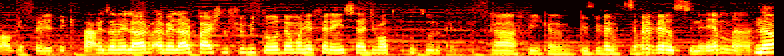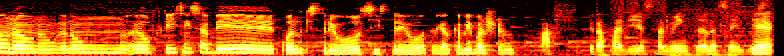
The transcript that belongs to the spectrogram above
Alguém foi detectado. Mas a melhor, a melhor parte do filme todo é uma referência a De Volta pro Futuro, cara. Ah, sim, cara. Você, você prevê no cinema? Não, não, não. Eu não. Eu fiquei sem saber quando que estreou, se estreou, tá ligado? Acabei baixando. Aff, pirataria, você tá alimentando essa indústria.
